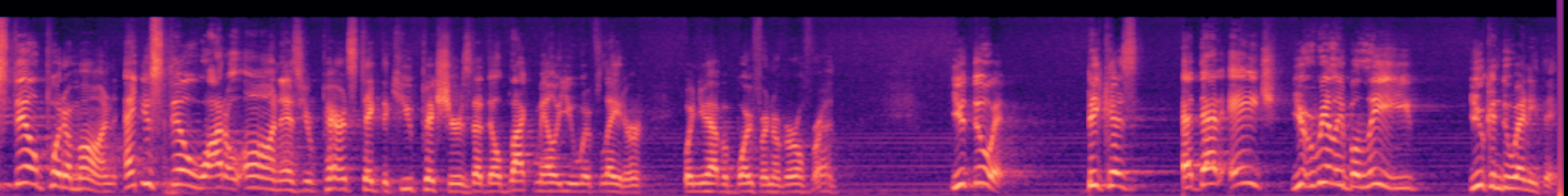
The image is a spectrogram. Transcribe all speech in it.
still put them on and you still waddle on as your parents take the cute pictures that they'll blackmail you with later when you have a boyfriend or girlfriend. You do it because at that age, you really believe you can do anything.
